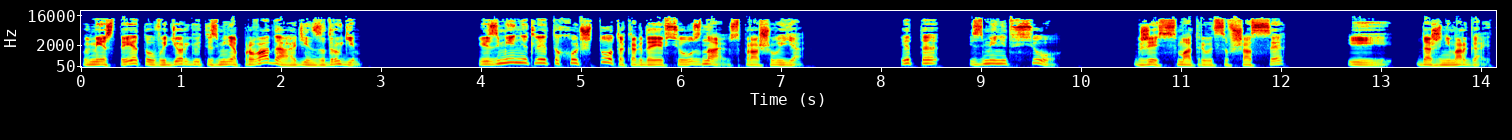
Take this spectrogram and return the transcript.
Вместо этого выдергивает из меня провода один за другим. «Изменит ли это хоть что-то, когда я все узнаю?» – спрашиваю я. «Это изменит все». Гжесь всматривается в шоссе и даже не моргает.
